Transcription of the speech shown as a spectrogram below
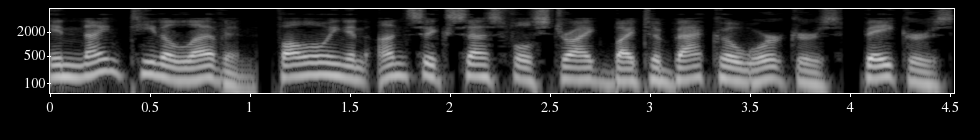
In 1911, following an unsuccessful strike by tobacco workers, bakers,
